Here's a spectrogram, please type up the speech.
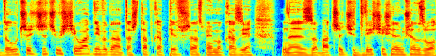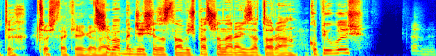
douczyć. Rzeczywiście ładnie wygląda ta sztabka. Pierwszy raz miałem okazję zobaczyć. 270 zł. Coś takiego. Trzeba tak. będzie się zastanowić. Patrzę na realizatora. Kupiłbyś? Pewnie.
